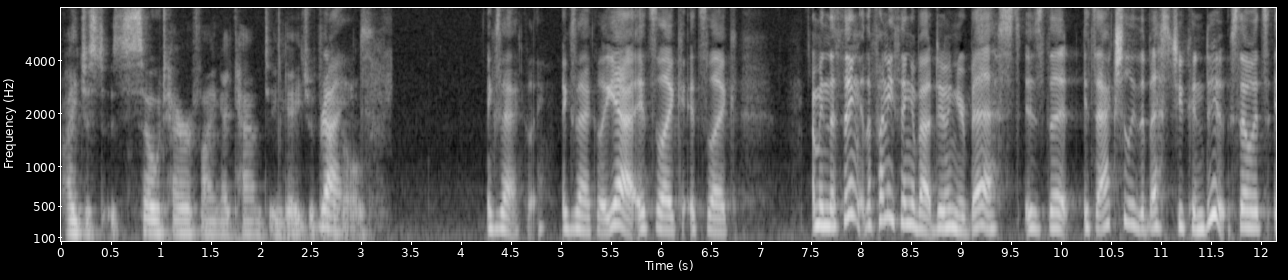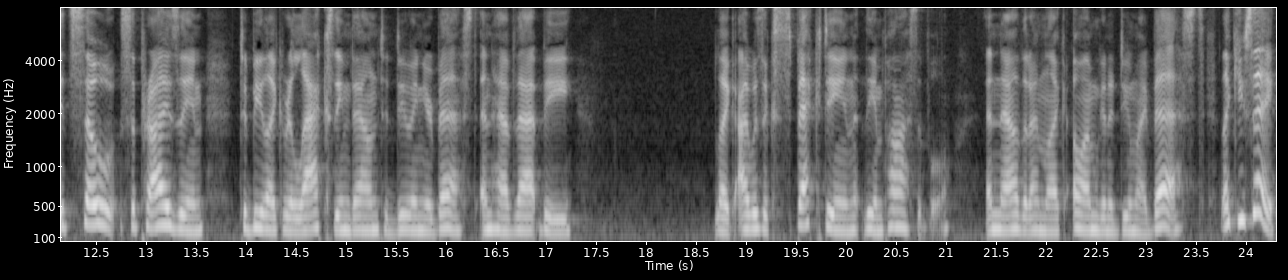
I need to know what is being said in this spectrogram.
I just it's so terrifying. I can't engage with it at all. exactly exactly yeah it's like it's like i mean the thing the funny thing about doing your best is that it's actually the best you can do so it's it's so surprising to be like relaxing down to doing your best and have that be like I was expecting the impossible. And now that I'm like, oh, I'm going to do my best. Like you say,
